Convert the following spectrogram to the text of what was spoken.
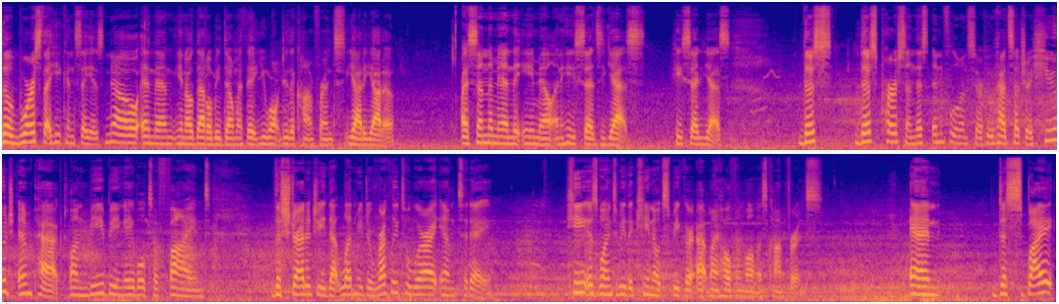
the worst that he can say is no and then you know that'll be done with it you won't do the conference yada yada I send the man the email and he says yes he said yes this this person, this influencer who had such a huge impact on me being able to find the strategy that led me directly to where I am today, he is going to be the keynote speaker at my health and wellness conference. And despite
